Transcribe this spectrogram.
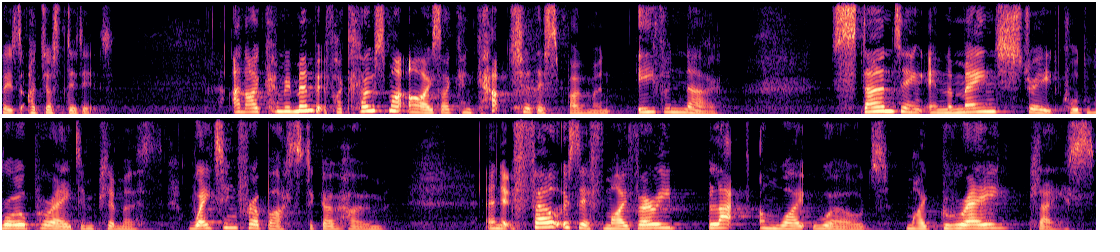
I just did it. And I can remember, if I close my eyes, I can capture this moment even now. Standing in the main street called Royal Parade in Plymouth, waiting for a bus to go home. And it felt as if my very black and white world, my grey place,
